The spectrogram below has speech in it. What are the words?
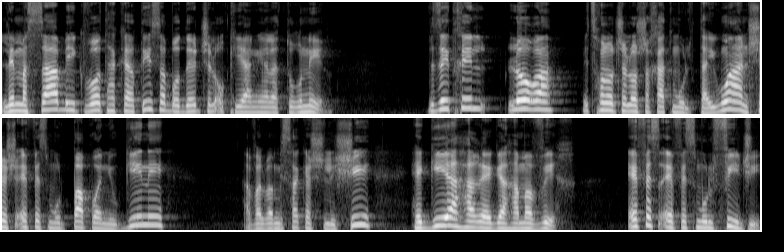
למסע בעקבות הכרטיס הבודד של אוקיאניה לטורניר. וזה התחיל לא רע, ניצחונות 3-1 מול טיוואן, 6-0 מול פפואה ניו גיני, אבל במשחק השלישי הגיע הרגע המביך, 0-0 מול פיג'י.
